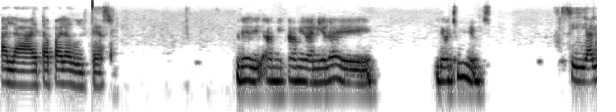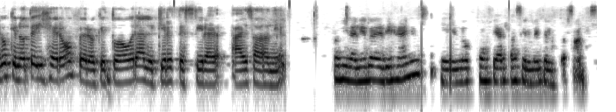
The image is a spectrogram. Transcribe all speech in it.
a la etapa de la adultez? a, mi, a mi Daniela de, de 8 años. Sí, algo que no te dijeron, pero que tú ahora le quieres decir a, esa Daniela. A mi Daniela de 10 años, eh, no confiar fácilmente en las personas.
